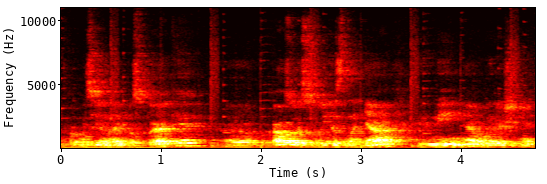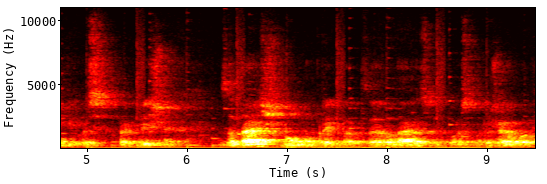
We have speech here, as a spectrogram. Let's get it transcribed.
інформаційної безпеки е, показують свої знання і вміння в вирішенні якихось практичних задач, ну, наприклад, аналізу якогось мережевого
